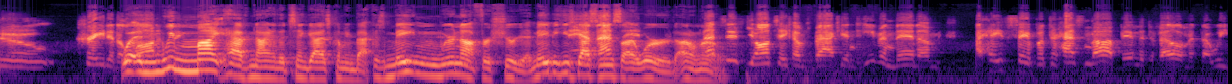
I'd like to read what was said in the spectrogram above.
who created a well, lot. and we things. might have nine of the ten guys coming back because Maten, we're not for sure yet. Maybe he's Yeah, got some inside it. word. I don't know. That's if Deontay comes back, and even then, um, I hate to say it, but there has not been the development that we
